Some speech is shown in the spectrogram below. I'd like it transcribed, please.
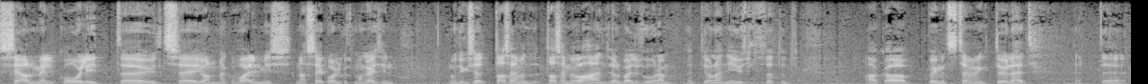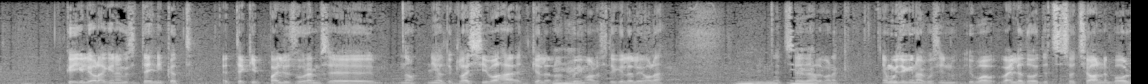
seal meil koolid äh, üldse ei olnud nagu valmis, noh, see kool, kus ma käisin. muidugi see taseme, tasemevahe on seal palju suurem, et ei ole nii ühtlustatud. aga põhimõtteliselt saime mingid töölehed, et äh, kõigil ei olegi nagu seda tehnikat, et tekib palju suurem see noh, nii-öelda klassivahe, et kellel on mm -hmm. võimalused ja kellel ei ole mm. -hmm. et see tähelepanek ja muidugi nagu siin juba välja toodi, et see sotsiaalne pool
